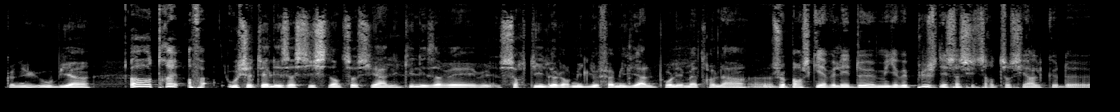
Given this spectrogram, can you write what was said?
connue, ou bien... Oh, très, enfin, Ou c'était les assistantes sociales qui les avaient sorties de leur milieu familial pour les mettre là Euh, Je pense qu'il y avait les deux, mais il y avait plus des assistantes sociales que de,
